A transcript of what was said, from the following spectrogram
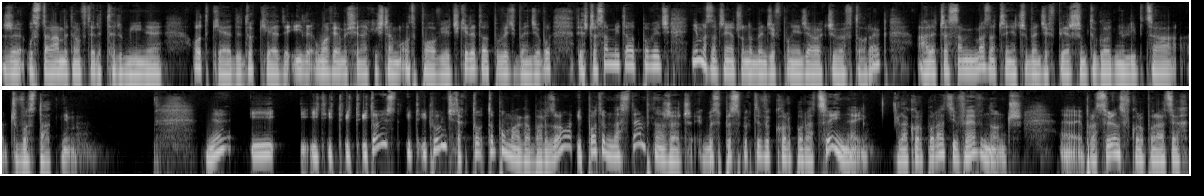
Że ustalamy tam wtedy terminy, od kiedy do kiedy, ile umawiamy się na jakąś tam odpowiedź, kiedy ta odpowiedź będzie, bo wiesz, czasami ta odpowiedź nie ma znaczenia, czy ona będzie w poniedziałek, czy we wtorek, ale czasami ma znaczenie, czy będzie w pierwszym tygodniu lipca, czy w ostatnim. Nie? I i, i, i, to jest, i, i powiem Ci tak, to, to pomaga bardzo. I potem następna rzecz, jakby z perspektywy korporacyjnej, dla korporacji wewnątrz, e, pracując w korporacjach,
